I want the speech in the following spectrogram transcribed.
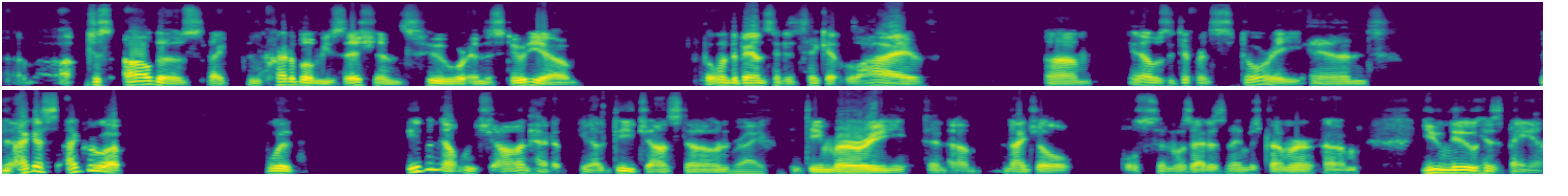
um, uh, just all those like incredible musicians who were in the studio. But when the band said to take it live, um, you know, it was a different story. And I guess I grew up with even Elton John had a you know D Johnstone, right, and Dee Murray, and um, Nigel Olsson was that his name, his drummer. Um, you knew his band.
